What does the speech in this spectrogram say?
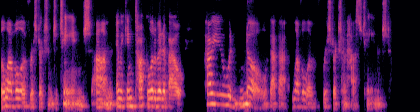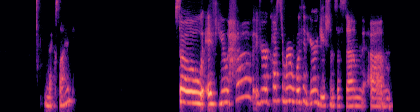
the level of restriction to change. Um, and we can talk a little bit about how you would know that that level of restriction has changed. Next slide. So if you have, if you're a customer with an irrigation system, um,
